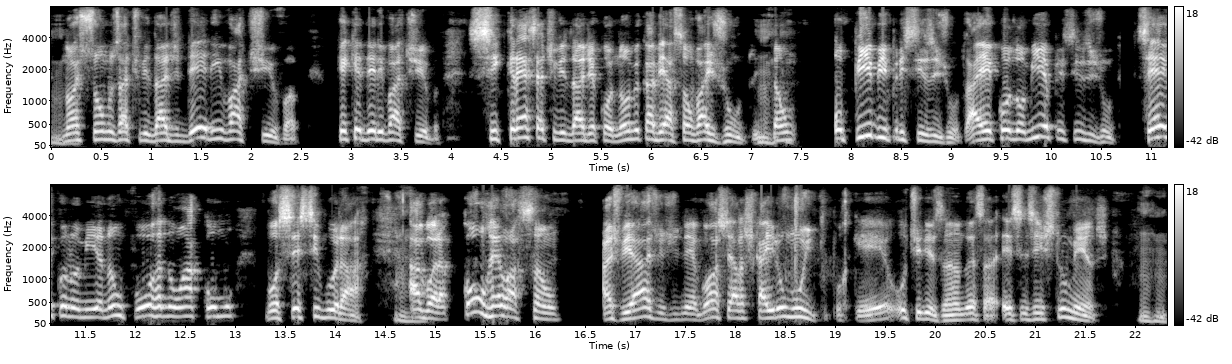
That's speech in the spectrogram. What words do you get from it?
Hum. Nós somos atividade derivativa. O que, que, é derivativa? Se cresce a atividade econômica, a aviação vai junto. Uhum. Então, o PIB precisa ir junto, a economia precisa ir junto. Se a economia não for, não há como você segurar. Uhum. Agora, com relação às viagens de negócio, elas caíram muito, porque utilizando essa, esses instrumentos. Uhum.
